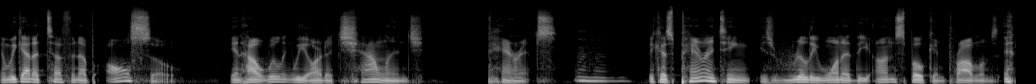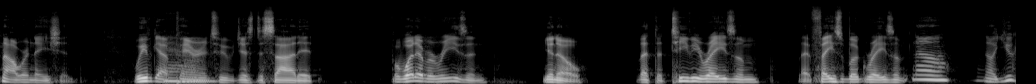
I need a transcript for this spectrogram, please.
and we got to toughen up also in how willing we are to challenge parents mm-hmm. Because parenting is really one of the unspoken problems in our nation we've got Yeah. parents who've just decided for whatever reason you know let the TV raise them, let Facebook raise them. No, no, you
